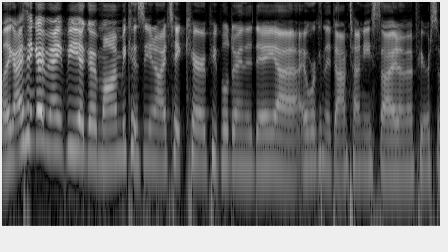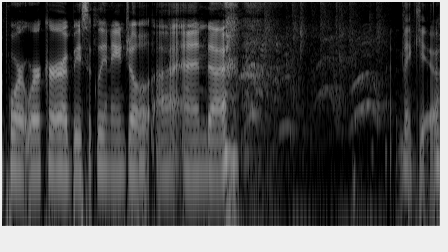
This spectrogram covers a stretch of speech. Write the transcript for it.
Like, I think I might be a good mom because, you know, I take care of people during the day. Uh, I work in the downtown east side. I'm a peer support worker. I'm basically an angel. Uh, and uh, thank you.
